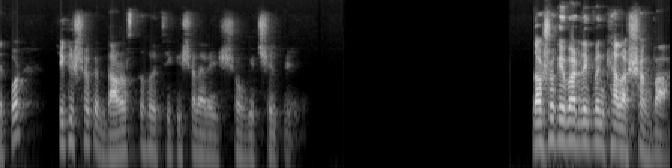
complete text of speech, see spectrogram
এরপর চিকিৎসকের দ্বারস্থ হয়ে চিকিৎসা নেন এই সংগীত শিল্পী। দর্শক, এবার দেখবেন খেলার সংবাদ।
